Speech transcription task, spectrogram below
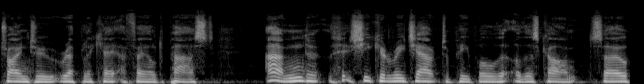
trying to replicate a failed past. And she can reach out to people that others can't. So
